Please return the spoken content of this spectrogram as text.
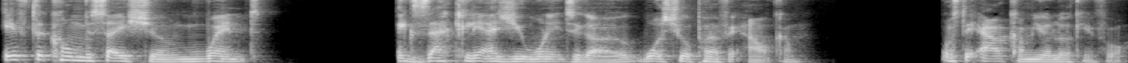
if the conversation went exactly as you want it to go what's your perfect outcome What's the outcome you're looking for?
